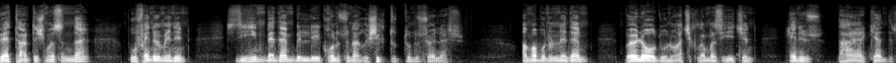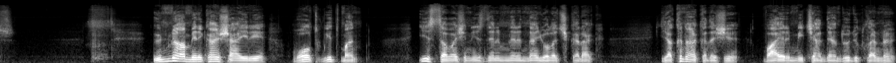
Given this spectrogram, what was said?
ve tartışmasında bu fenomenin zihin beden birliği konusuna ışık tuttuğunu söyler. Ama bunun neden böyle olduğunu açıklaması için henüz daha erkendir. Ünlü Amerikan şairi Walt Whitman, İç Savaş'ın izlenimlerinden yola çıkarak yakın arkadaşı Weir Mitchell'den duyduklarını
